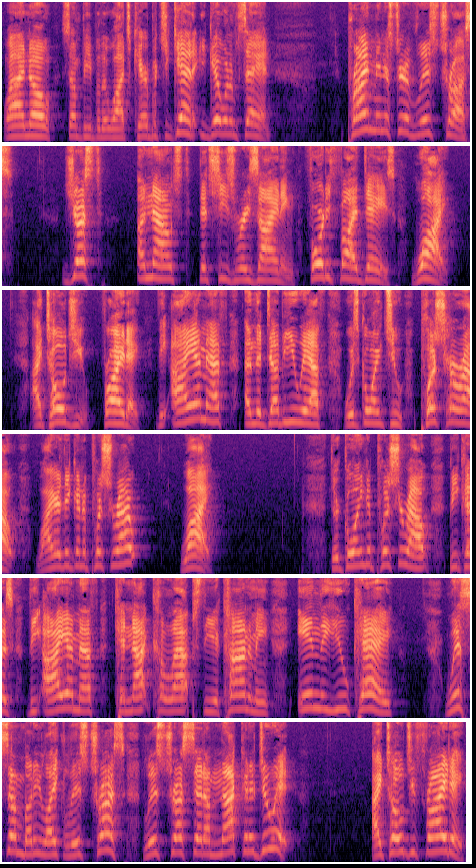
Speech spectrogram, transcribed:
Well, I know some people that watch care, but you get it. You get what I'm saying. Prime Minister of Liz Truss just announced that she's resigning 45 days. Why? I told you Friday, the IMF and the WEF was going to push her out. Why are they going to push her out? Why? They're going to push her out because the IMF cannot collapse the economy in the UK with somebody like Liz Truss. Liz Truss said, I'm not going to do it. I told you Friday.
